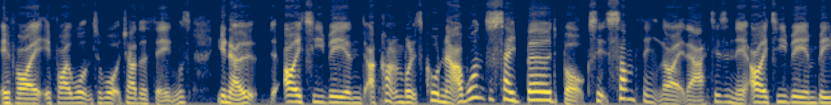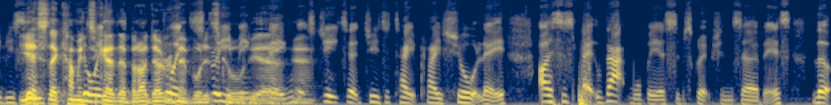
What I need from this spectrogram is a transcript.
if I if I want to watch other things. You know, ITV and I can't remember what it's called now. I want to say Bird Box. It's something like that, isn't it? ITV and BBC. Yes, they're coming joint- together, but I don't remember what it's called. Yeah, yeah. that's due to due to take place shortly. I suspect that will be a subscription service that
